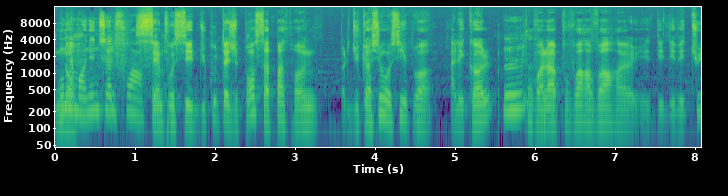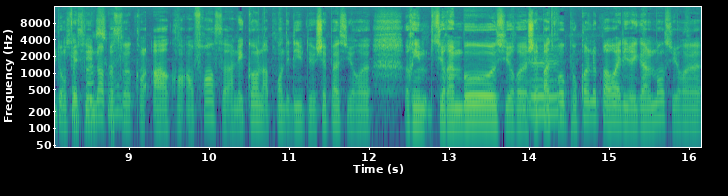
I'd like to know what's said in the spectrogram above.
Ou non. même en une seule fois, C'est impossible. Du coup, peut-être, je pense que ça passe par une par l'éducation aussi, tu vois, à l'école. Fait. Voilà, pouvoir avoir euh, des, des études, en Je fait, pense, parce ouais. que quand- en, quand- en France, en école, on apprend des livres de, je sais pas, sur, euh, Rim- sur Rimbaud, sur, euh, je sais pas Mhm. trop, pourquoi ne pas avoir des livres également sur, euh,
